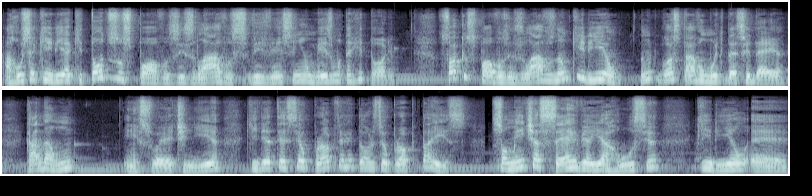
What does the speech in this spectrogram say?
A Rússia queria que todos os povos eslavos vivessem em mesmo território. Só que os povos eslavos não queriam, não gostavam muito dessa ideia. Cada um em sua etnia, queria ter seu próprio território, seu próprio país. Somente a Sérvia e a Rússia queriam, é,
